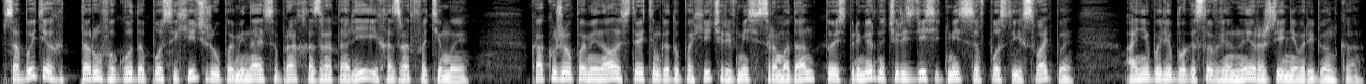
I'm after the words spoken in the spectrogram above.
в событиях второго года после хиджры упоминается брак Хазрата Али и Хазрат Фатимы. Как уже упоминалось, в третьем году по хиджре в месяц Рамадан, то есть примерно через 10 месяцев после их свадьбы, они были благословлены рождением ребенка.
